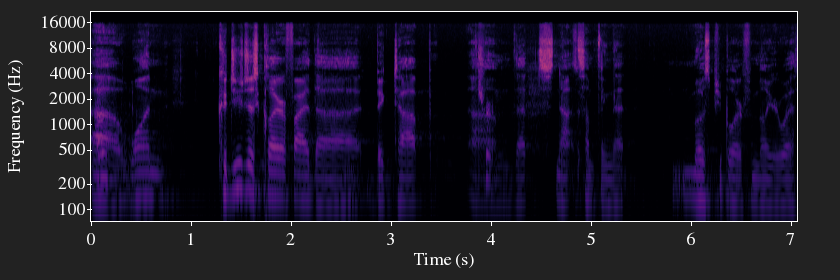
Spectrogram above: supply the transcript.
Uh, Oh. One, could you just clarify the BigTop? Sure. Um, That's not something that most people are familiar with.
